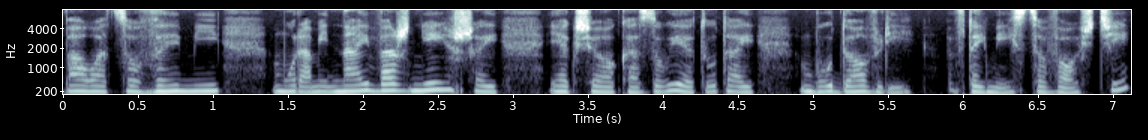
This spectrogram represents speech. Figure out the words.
pałacowymi, murami najważniejszej, jak się okazuje, tutaj budowli w tej miejscowości,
